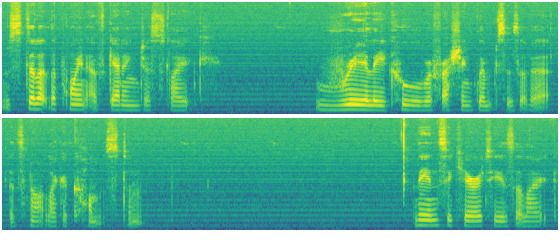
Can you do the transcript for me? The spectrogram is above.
I'm still at the point of getting just like really cool, refreshing glimpses of it. It's not like a constant. The insecurities are like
